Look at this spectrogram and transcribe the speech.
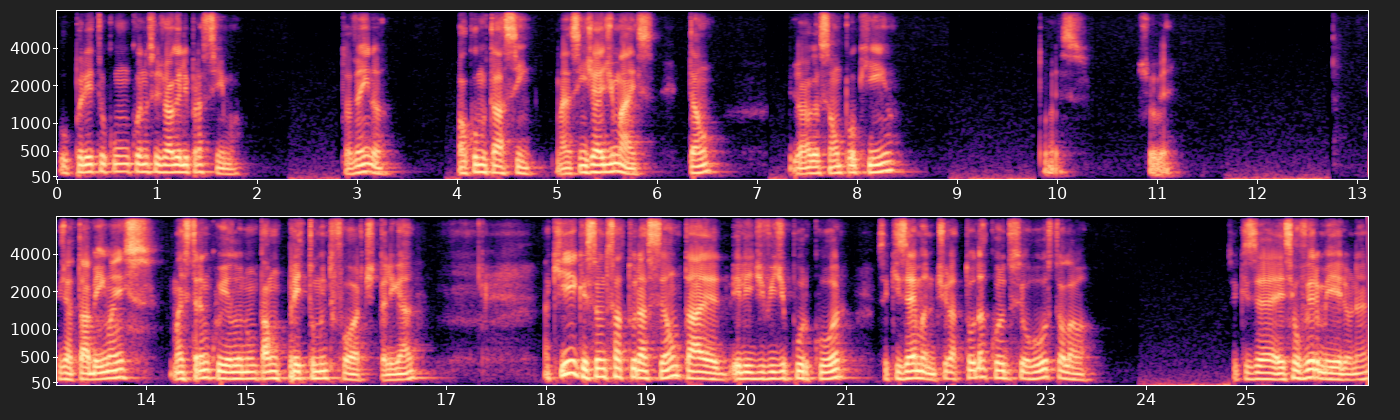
O preto com quando você joga ele pra cima. Tá vendo? Ó como tá assim. Mas assim já é demais. Então, joga só um pouquinho. Então, esse. Deixa eu ver. Já tá bem mais, mais tranquilo. Não tá um preto muito forte, tá ligado? Aqui, questão de saturação, tá? É, ele divide por cor. Se quiser, mano, tirar toda a cor do seu rosto, olha lá, ó. Se quiser, esse é o vermelho, né?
